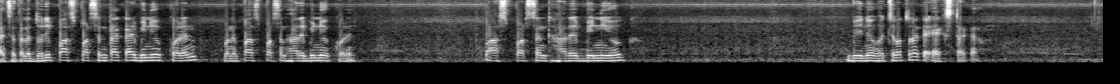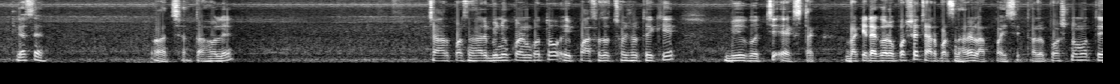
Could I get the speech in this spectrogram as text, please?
আচ্ছা তাহলে ধরি পাঁচ পার্সেন্ট টাকায় বিনিয়োগ করেন মানে পাঁচ পার্সেন্ট হারে বিনিয়োগ করেন। পাঁচ পার্সেন্ট হারে বিনিয়োগ বিনিয়োগ হচ্ছে কত টাকা? এক্স টাকা। ঠিক আছে? আচ্ছা তাহলে চার পার্সেন্ট হারে বিনিয়োগ করেন কত? এই পাঁচ হাজার ছয়শো থেকে বিয়োগ হচ্ছে এক্স টাকা। বাকি টাকার উপর সে চার পার্সেন্ট হারে লাভ পাইছে। তাহলে প্রশ্ন মতে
